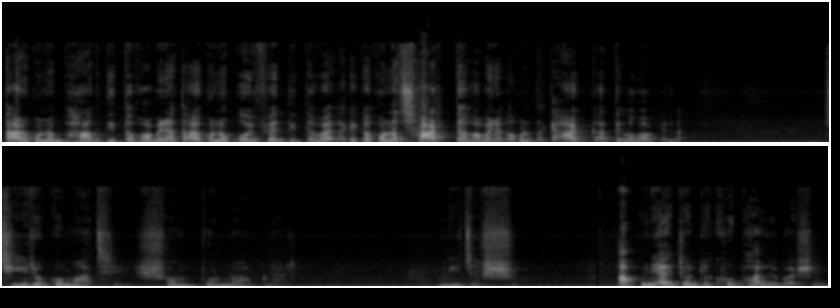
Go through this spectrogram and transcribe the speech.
তার কোনো ভাগ দিতে হবে না, তার কোনো কৈফিয়ত দিতে হবে তাকে কখনো ছাড়তে হবে না, কখনো তাকে আটকাতেও হবে না। যেরকম আছে, সম্পূর্ণ আপনার। নিজস্ব। আপনি একজনকে খুব ভালোবাসেন।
